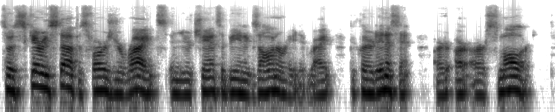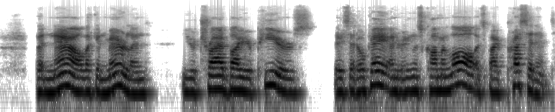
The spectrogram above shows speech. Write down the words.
So it's scary stuff as far as your rights and your chance of being exonerated, right? Declared innocent are, are, are smaller. But now, like in Maryland, you're tried by your peers they said, okay, under English common law, it's by precedent,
